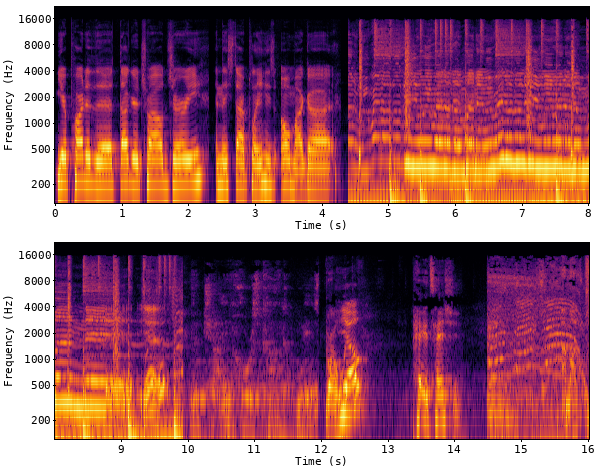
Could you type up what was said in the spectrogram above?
You're part of the Thugger trial jury, and they start playing his. Oh my god. Bro, what Yo. Pay attention. How much?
